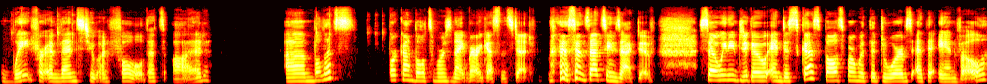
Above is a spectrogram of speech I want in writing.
wait for events to unfold. That's odd. Um, but let's work on Baltimore's nightmare, I guess, instead, since that seems active. So we need to go and discuss Baltimore with the dwarves at the anvil.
